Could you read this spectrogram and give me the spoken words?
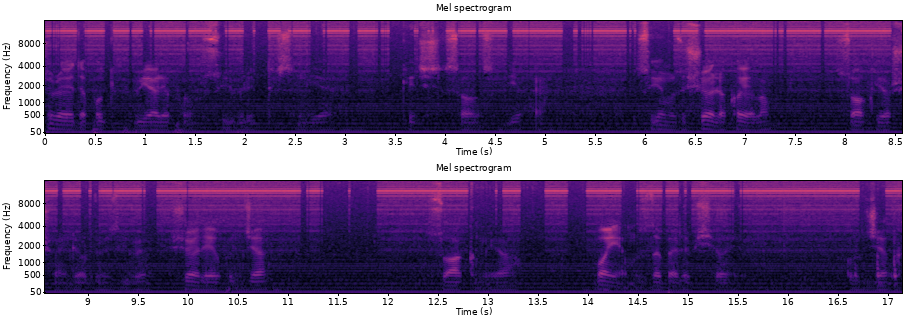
Şuraya depo gibi bir yer yapalım suyu biriktirsin diye. Geçişin sağlasın diye. Heh. Suyumuzu şöyle koyalım. Su akıyor şu an gördüğünüz gibi. Şöyle yapınca su akmıyor. Banyomuzda böyle bir şey olacak.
